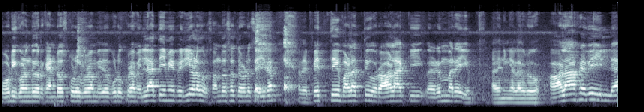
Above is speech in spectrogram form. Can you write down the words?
கோடி கொண்டு ஒரு ஹேண்டோஸ் கொடுக்குறோம் இதை கொடுக்குறோம். எல்லாத்தையுமே பெரிய அளவு ஒரு சந்தோஷத்தோடு செய்கிறோம். அதை பெற்று வளர்த்து ஒரு ஆளாக்கி வரும் வரையும் அதை நீங்கள் ஒரு ஆளாகவே இல்லை.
